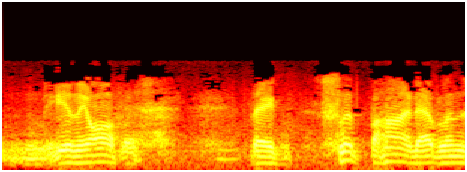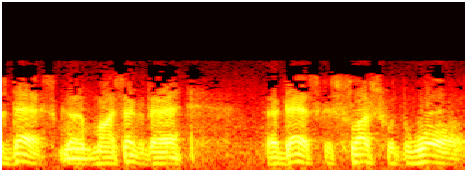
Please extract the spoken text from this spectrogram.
In the office. They slipped behind Evelyn's desk. Uh, my secretary, her desk is flush with the wall.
